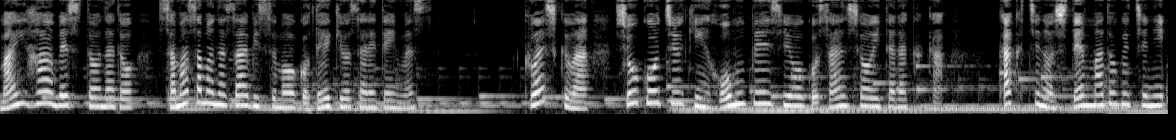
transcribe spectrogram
マイハーベストなど様々なサービスもご提供されています。詳しくは商工中金ホームページをご参照いただくか各地の支店窓口に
